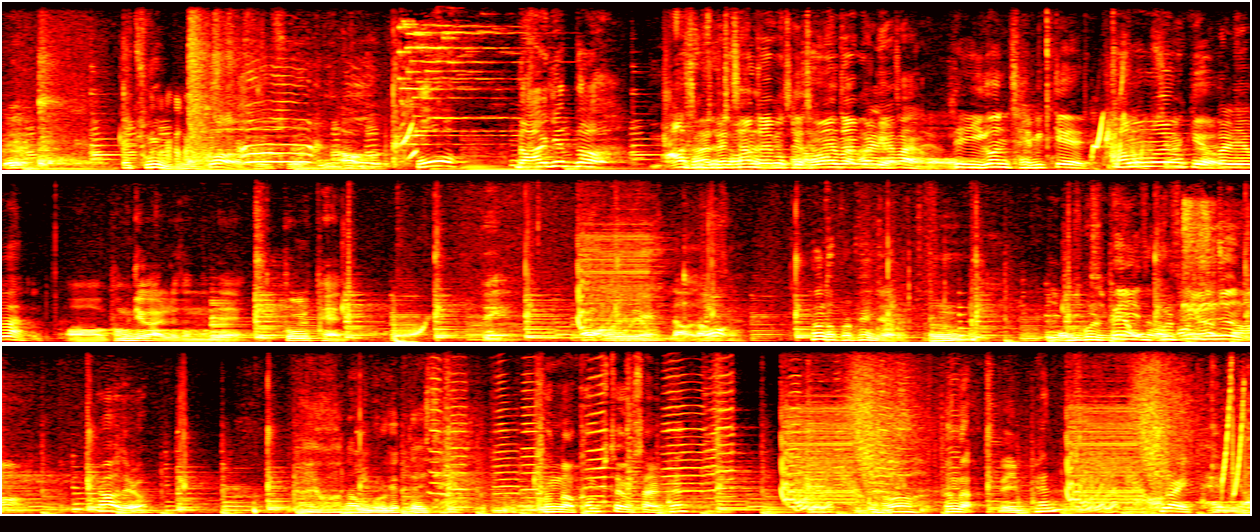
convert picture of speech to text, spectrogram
네? 야, 종이 뭘까 도대체? 아, 어? 나 알겠다. 아, 잠깐 저 먼저 해볼게. 저 먼저 해볼게. 해봐요. 근데 이건 재밌게 저 한번 해볼게요. 빨리 해봐. 어, 경기가 알려졌는데 볼펜. 네. 어, 나, 나오세요. 형도 볼펜인 줄 알았죠? 응. 어, 볼펜, 볼펜 연준 해야 돼요? 아이고 난 모르겠다 이제 정답 컴퓨터용 사인펜? 어 정답 네임펜? 프라이팬이요.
